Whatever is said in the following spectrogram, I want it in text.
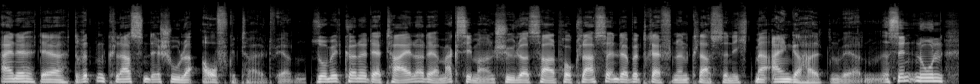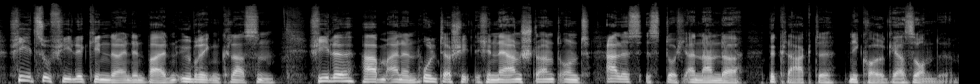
eine der dritten Klassen der Schule aufgeteilt werden. Somit könne der Teiler der maximalen Schülerzahl pro Klasse in der betreffenden Klasse nicht nicht mehr eingehalten werden. Es sind nun viel zu viele Kinder in den beiden übrigen Klassen. Viele haben einen unterschiedlichen Lernstand und alles ist durcheinander, beklagte Nicole Gersonde.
